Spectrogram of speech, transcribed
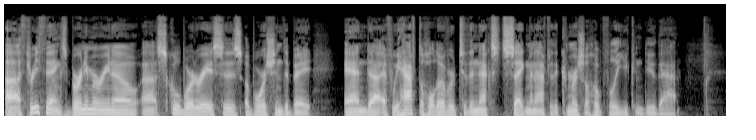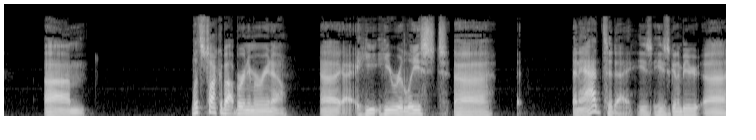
Uh, three things Bernie Moreno, uh, school board races, abortion debate. And uh, if we have to hold over to the next segment after the commercial, hopefully you can do that. Um, let's talk about Bernie Moreno. Uh, he he released uh, an ad today. He's he's going to be uh,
